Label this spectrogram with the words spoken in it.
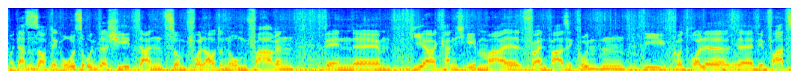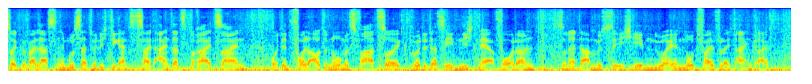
Und das ist auch der große Unterschied dann zum vollautonomen Fahren denn äh, hier kann ich eben mal für ein paar Sekunden die Kontrolle äh, dem Fahrzeug überlassen. Ich muss natürlich die ganze Zeit einsatzbereit sein und ein vollautonomes Fahrzeug würde das eben nicht mehr erfordern, sondern da müsste ich eben nur im Notfall vielleicht eingreifen.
